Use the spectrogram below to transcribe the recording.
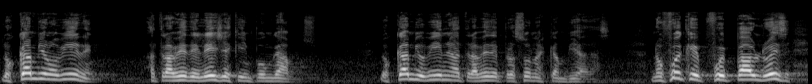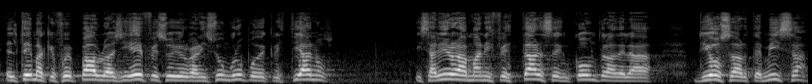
Los cambios no vienen a través de leyes que impongamos. Los cambios vienen a través de personas cambiadas. No fue que fue Pablo, es el tema que fue Pablo allí Éfeso y organizó un grupo de cristianos y salieron a manifestarse en contra de la diosa Artemisa,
